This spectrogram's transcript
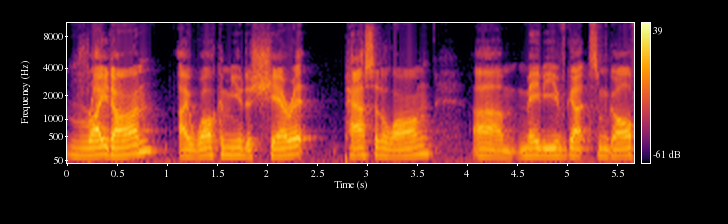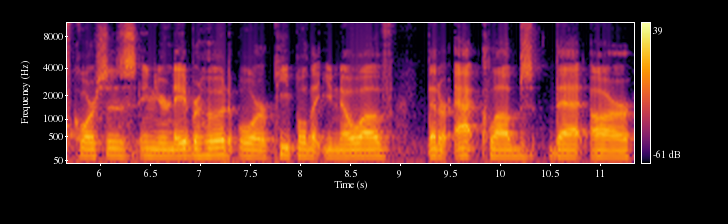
right on, I welcome you to share it, pass it along. Um, maybe you've got some golf courses in your neighborhood or people that you know of that are at clubs that are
